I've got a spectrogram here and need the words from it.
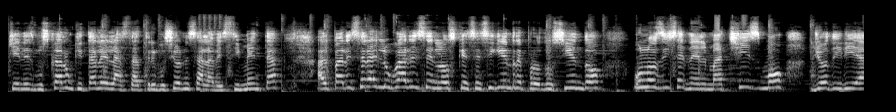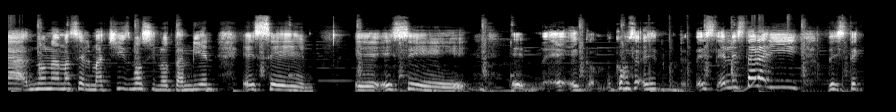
quienes buscaron quitarle las atribuciones a la vestimenta, al parecer hay lugares en los que se siguen reproduciendo, unos dicen el machismo, yo diría no nada más el machismo, sino también ese eh, ese, ¿cómo se, el estar ahí, este,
